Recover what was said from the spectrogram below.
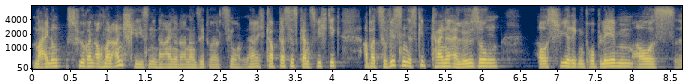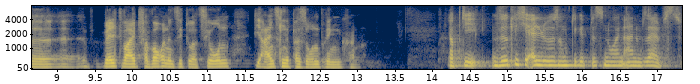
Meinungsführern auch mal anschließen in der einen oder anderen Situation. Ja, ich glaube, das ist ganz wichtig, aber zu wissen, es gibt keine Erlösung aus schwierigen Problemen, aus äh, weltweit verworrenen Situationen, die einzelne Personen bringen können. Ich glaube, die wirkliche Erlösung, die gibt es nur in einem selbst.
